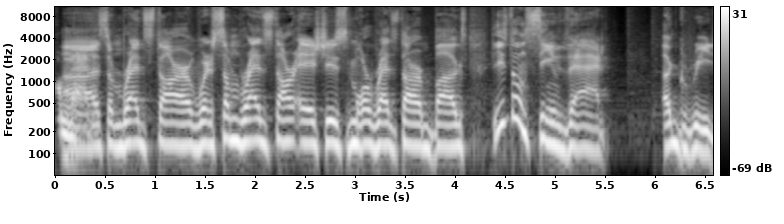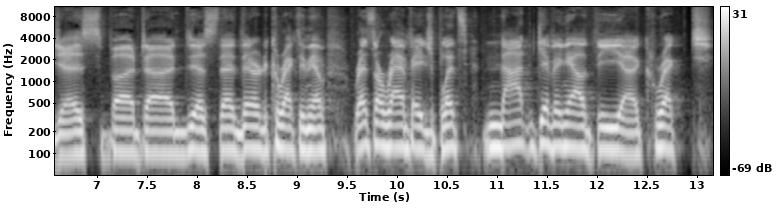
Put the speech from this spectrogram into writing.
Uh, some red star, where some red star issues, more red star bugs. These don't seem that egregious, but uh, just that they're correcting them. Red Star Rampage Blitz not giving out the uh, correct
